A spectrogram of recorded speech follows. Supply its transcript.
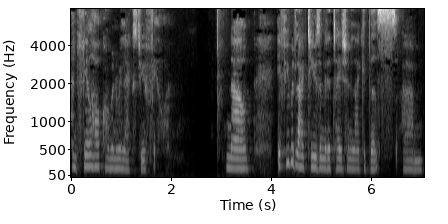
and feel how calm and relaxed you feel. Now, if you would like to use a meditation like this um,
